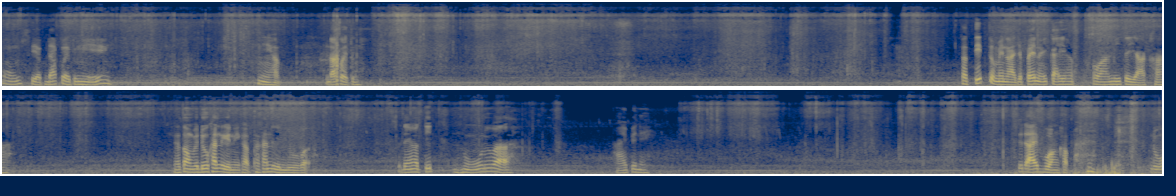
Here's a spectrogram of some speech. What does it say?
ผมเสียบดักไว้ตรงนี้เอง นี่ครับ ดักไว้ตรงนี้ถ้าติดก็ไม่น่าจะไปไหนไกลครับ เพราะว่ามีแต่ยาคาเดี๋ยวต้องไปดูคันอื่นอีกครับ ถ้าคันอื่นอยู่ก็ แสดงว่าติดหูหรือว่า หายไปไหนเสียดายบ่วงครับ หนู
